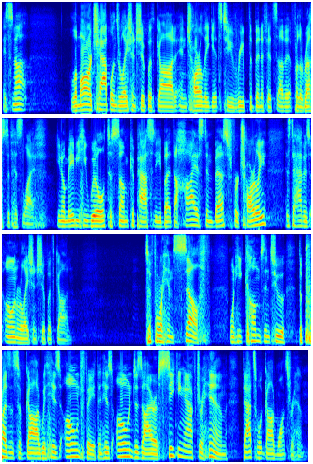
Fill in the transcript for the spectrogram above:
It's not Lamar Chaplin's relationship with God and Charlie gets to reap the benefits of it for the rest of his life. You know, maybe he will to some capacity, but the highest and best for Charlie is to have his own relationship with God. To for himself, when he comes into the presence of God with his own faith and his own desire of seeking after him, that's what God wants for him.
